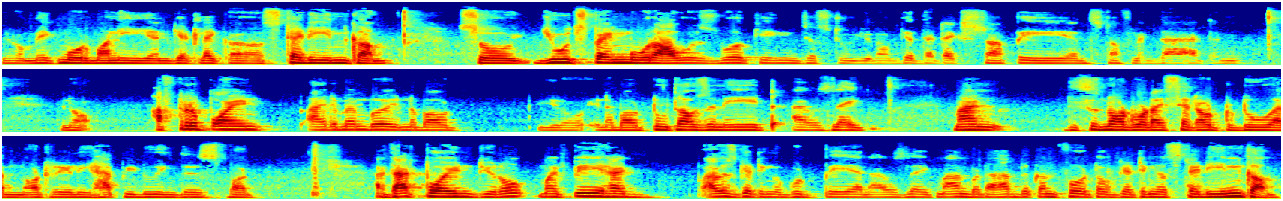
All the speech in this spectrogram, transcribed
you know make more money and get like a steady income so you would spend more hours working just to you know get that extra pay and stuff like that. And you know after a point i remember in about you know in about 2008 i was like man this is not what i set out to do. I'm not really happy doing this. But at that point you know my pay had i was getting a good pay and i was like man but i have the comfort of getting a steady income.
